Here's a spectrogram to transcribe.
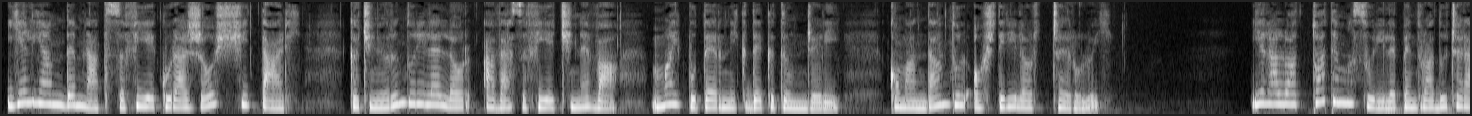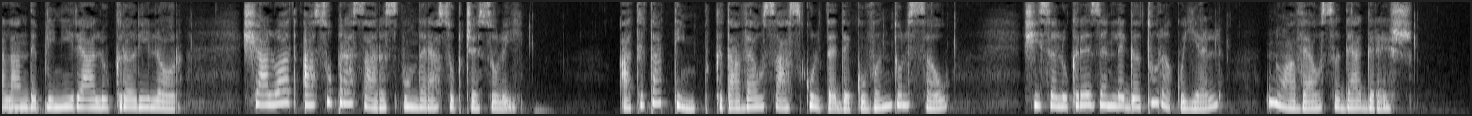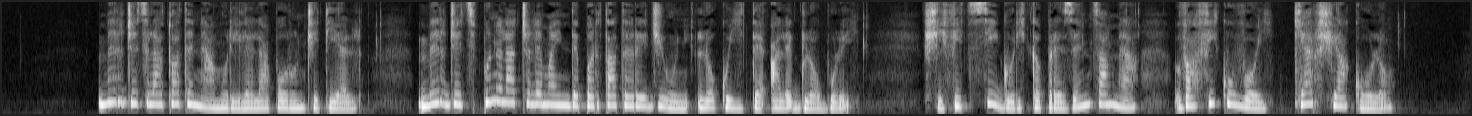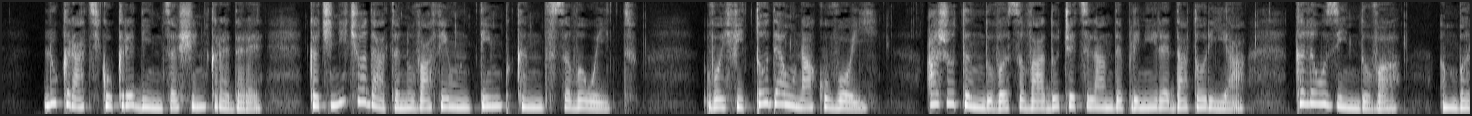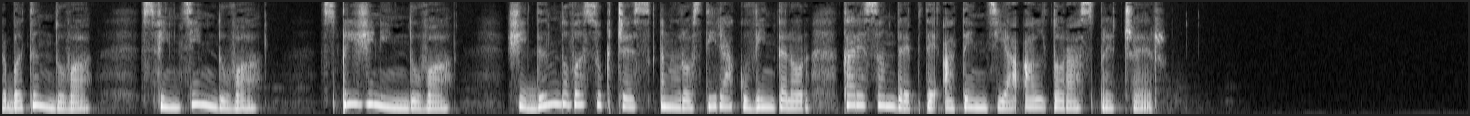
El i-a îndemnat să fie curajoși și tari, căci în rândurile lor avea să fie cineva mai puternic decât îngerii, comandantul oștirilor cerului. El a luat toate măsurile pentru aducerea la îndeplinire a lucrărilor și a luat asupra sa răspunderea succesului. Atâta timp cât aveau să asculte de cuvântul său și să lucreze în legătură cu el, nu aveau să dea greș. Mergeți la toate neamurile, le-a poruncit el. Mergeți până la cele mai îndepărtate regiuni locuite ale globului și fiți siguri că prezența mea va fi cu voi chiar și acolo. Lucrați cu credință și încredere, căci niciodată nu va fi un timp când să vă uit. Voi fi totdeauna cu voi, ajutându-vă să vă aduceți la îndeplinire datoria, călăuzindu-vă, îmbărbătându-vă, sfințindu-vă, sprijinindu-vă și dându-vă succes în rostirea cuvintelor care să îndrepte atenția altora spre cer.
